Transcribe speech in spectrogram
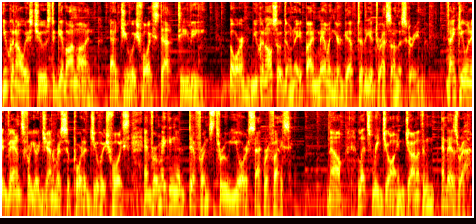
you can always choose to give online at jewishvoice.tv. Or you can also donate by mailing your gift to the address on the screen. Thank you in advance for your generous support of Jewish Voice and for making a difference through your sacrifice. Now, let's rejoin Jonathan and Ezra.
